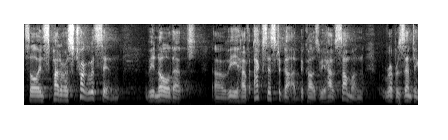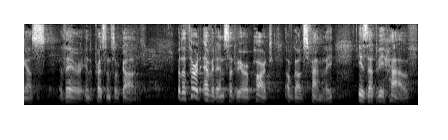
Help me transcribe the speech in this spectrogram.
So, in spite of our struggle with sin, we know that uh, we have access to God because we have someone representing us there in the presence of God. But the third evidence that we are a part of God's family is that we have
